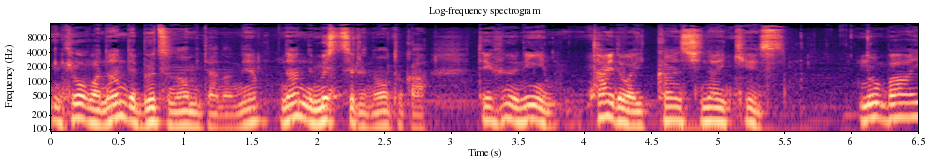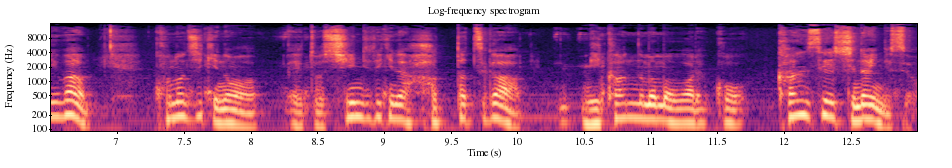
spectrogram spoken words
今日は何でぶつの?」みたいなね「なんで無視するの?」とかっていうふうに態度が一貫しないケースの場合はこの時期の、えーと、心理的な発達が未完のまま終わるこう完成しないんですよ。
